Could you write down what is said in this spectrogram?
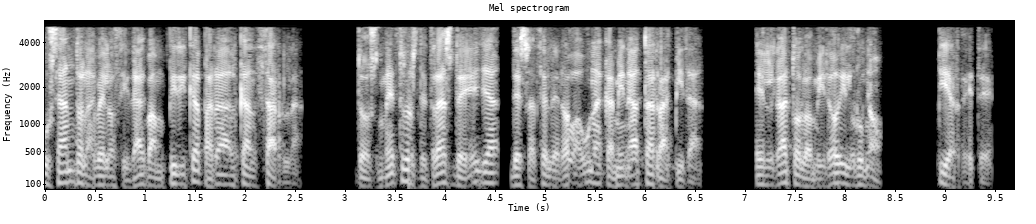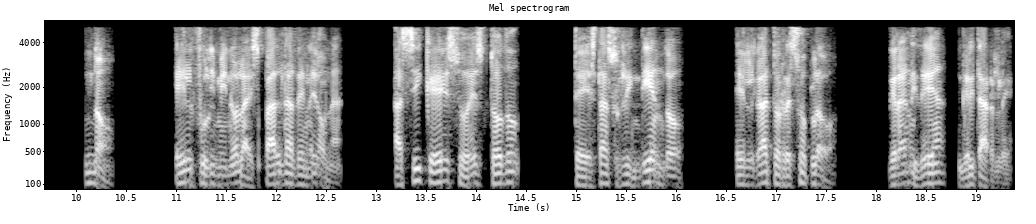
usando la velocidad vampírica para alcanzarla. Dos metros detrás de ella, desaceleró a una caminata rápida. El gato lo miró y grunó. Piérdete. No. Él fulminó la espalda de Neona. Así que eso es todo. ¿Te estás rindiendo? El gato resopló. Gran idea, gritarle.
